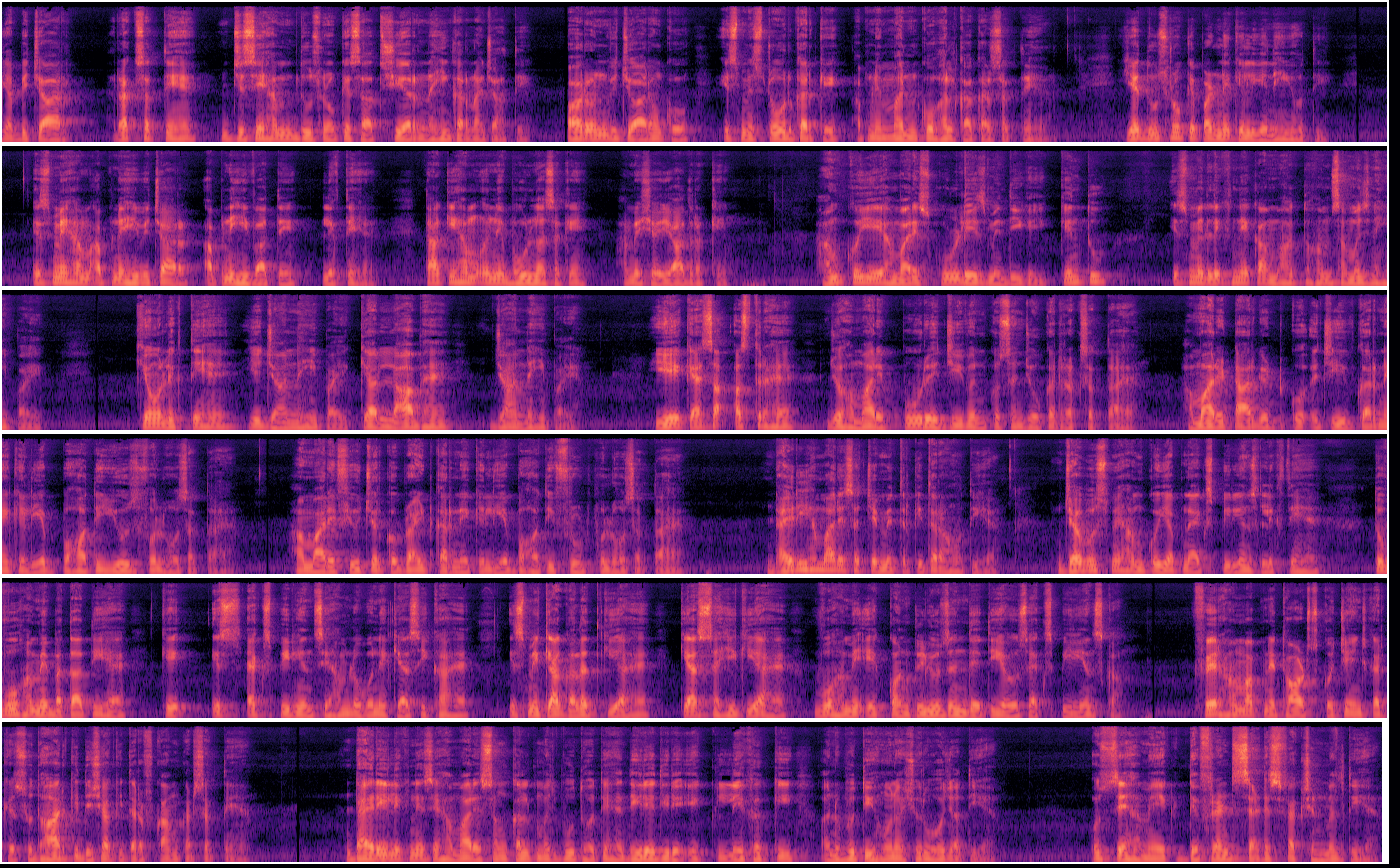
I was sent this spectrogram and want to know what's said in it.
या विचार रख सकते हैं, जिसे हम दूसरों के साथ शेयर नहीं करना चाहते, और उन विचारों को इसमें स्टोर करके अपने मन को हल्का कर सकते हैं। यह दूसरों के पढ़ने के लिए नहीं होती। इसमें हम अपने ही विचार, अपनी ही बातें लिखते हैं, ताकि हम उन्हें भूल ना सकें, हमेशा याद रखें। हमको ये हमारे स्कूल डेज़ में दी गई, किंतु इसमें लिखने का महत्व हम समझ नहीं पाए। क्यों लिखते हैं, ये जान नहीं पाए। क्या लाभ हैं, जान नहीं पाए। ये एक ऐसा अस्त्र है, जो हमारे पूरे जीवन को संजो कर रख सकता है। हमारे टारगेट को अचीव करने के लिए बहुत ही यूज़फुल हो सकता है। हमारे फ्यूचर को ब्राइट करने के लिए बहुत ही फ्रूटफुल हो सकता है। डायरी हमारे सच्चे मित्र की तरह होती है। जब उसमें हम कोई अपना एक्सपीरियंस लिखते हैं तो वो हमें बताती है कि इस एक्सपीरियंस से हम लोगों ने क्या सीखा है, इसमें क्या गलत किया है, क्या सही किया है, वो हमें एक कंक्लूज़न देती है उस एक्सपीरियंस का। फिर हम अपने थॉट्स को चेंज करके सुधार की दिशा की तरफ़ काम कर सकते हैं। डायरी लिखने से हमारे संकल्प मज़बूत होते हैं धीरे धीरे एक लेखक की अनुभूति होना शुरू हो जाती है। उससे हमें एक डिफरेंट सेटिस्फैक्शन मिलती है।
